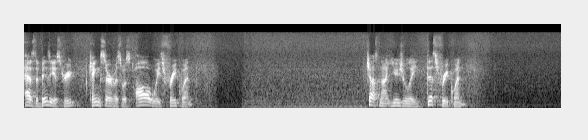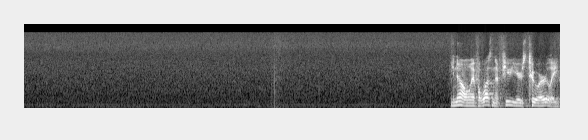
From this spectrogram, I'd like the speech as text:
As the busiest route, King service was always frequent. Just not usually this frequent. You know, if it wasn't a few years too early,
